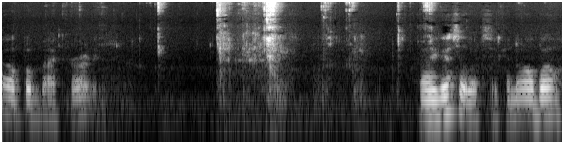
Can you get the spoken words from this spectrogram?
Elbow macaroni. I guess it looks like an elbow.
